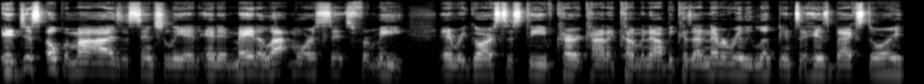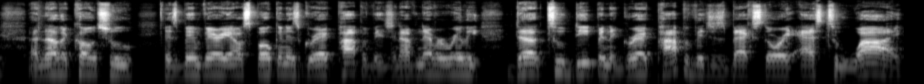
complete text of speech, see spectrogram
it just opened my eyes essentially, and, and it made a lot more sense for me in regards to Steve Kerr kind of coming out because I never really looked into his backstory. Another coach who has been very outspoken is Gregg Popovich, and I've never really dug too deep into Gregg Popovich's backstory as to why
